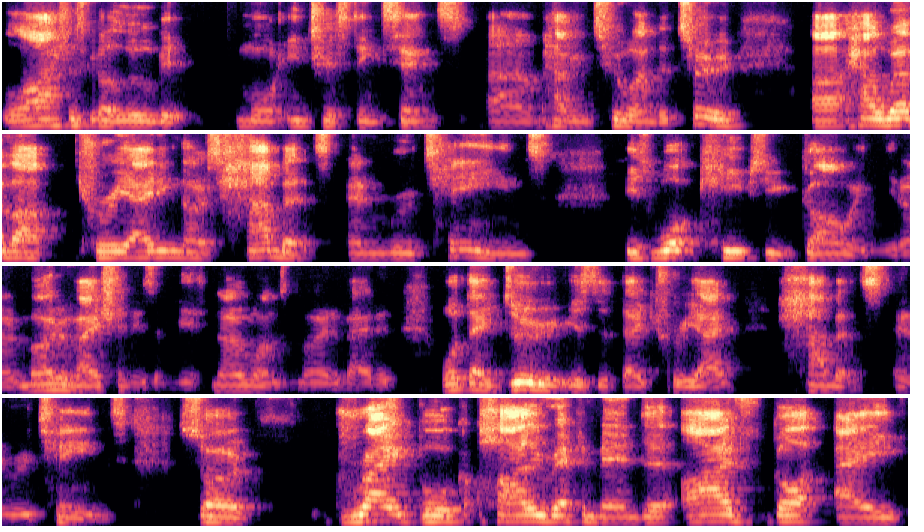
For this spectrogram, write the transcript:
Life has got a little bit more interesting since um, having two under two. Uh, however, creating those habits and routines is what keeps you going. You know, motivation is a myth. No one's motivated. What they do is that they create habits and routines. So great book highly recommend it. I've got a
